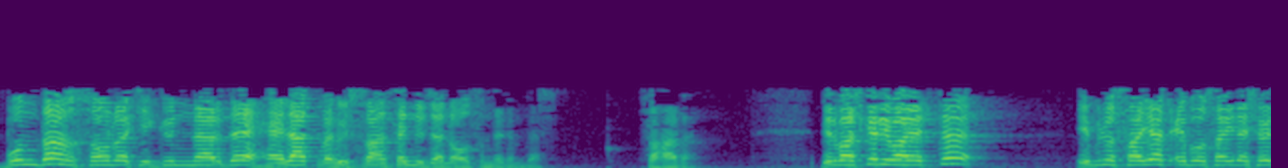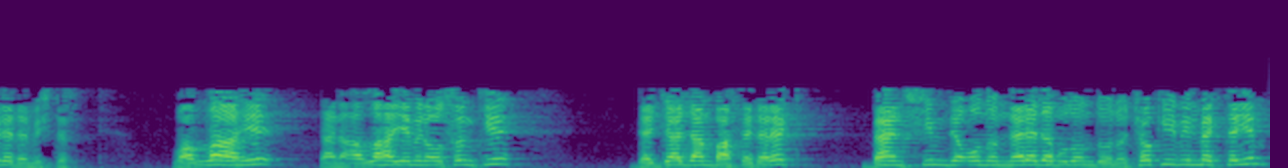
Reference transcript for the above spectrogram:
bundan sonraki günlerde helak ve hüsran senin üzerine olsun dedim der. Sahabe. Bir başka rivayette İbn-i Sayyad Ebu Said'e şöyle demiştir. Vallahi yani Allah'a yemin olsun ki Deccal'den bahsederek ben şimdi onun nerede bulunduğunu çok iyi bilmekteyim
